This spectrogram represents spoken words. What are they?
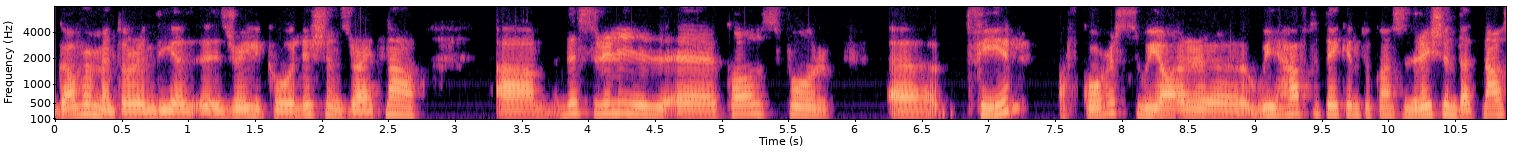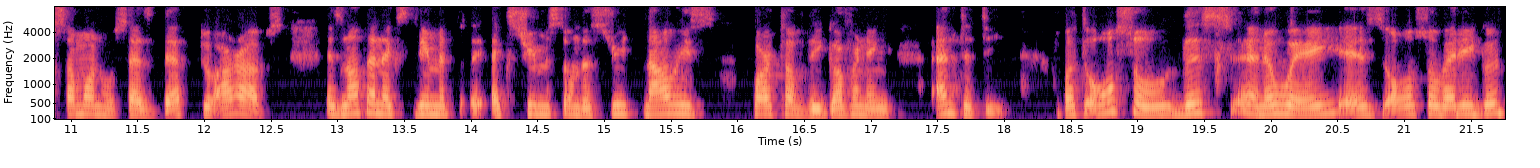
government or in the israeli coalitions right now um, this really calls for fear of course. We are uh, we have to take into consideration that now someone who says death to arabs is not an extremist extremist on the street. Now he's part of the governing entity. But also this in a way is also very good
